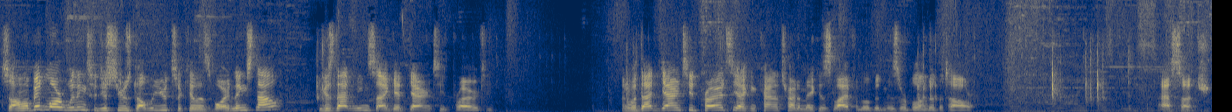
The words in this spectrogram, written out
So I'm a bit more willing to just use W to kill his Voidlings now, because that means I get guaranteed priority. And with that guaranteed priority, I can kind of try to make his life a little bit miserable under the tower. As such.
